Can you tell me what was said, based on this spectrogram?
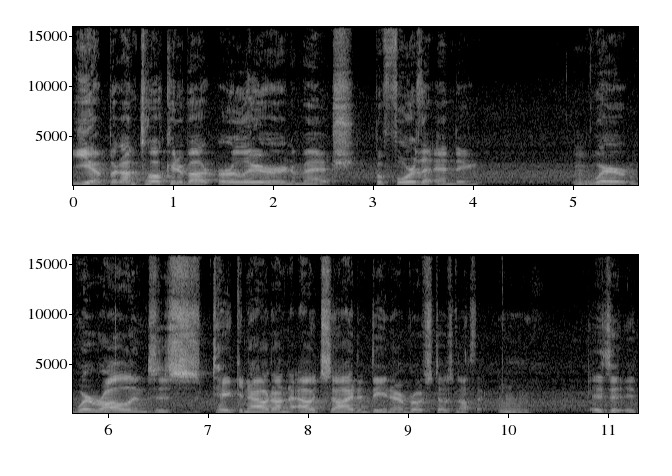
Yeah, but I'm talking about earlier in the match before the ending. Mm. where where Rollins is taken out on the outside and Dean Ambrose does nothing. Mm. Is it, it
